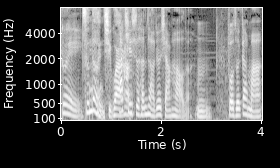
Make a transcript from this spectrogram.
对，真的很奇怪。他其实很早就想好了，嗯。否则干嘛？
